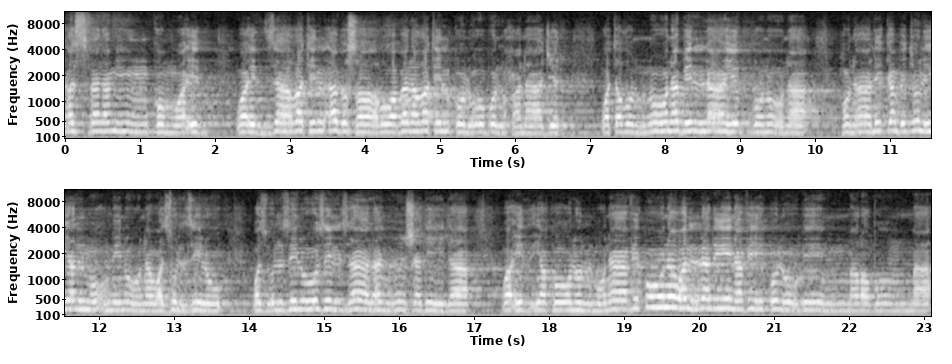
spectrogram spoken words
أسفل منكم وإذ وإذ زاغت الأبصار وبلغت القلوب الحناجر وتظنون بالله الظنونا هنالك ابتلي المؤمنون وزلزلوا وزلزلوا زلزالا شديدا وإذ يقول المنافقون والذين في قلوبهم مرض ما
